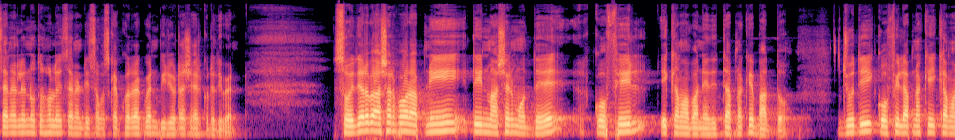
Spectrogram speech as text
চ্যানেলে নতুন হলে চ্যানেলটি সাবস্ক্রাইব করে রাখবেন, ভিডিওটা শেয়ার করে দিবেন। সৌদি আরবে আসার পর আপনি তিন মাসের মধ্যে কফিল ইকামা বানিয়ে দিতে আপনাকে বাধ্য। যদি কফিল আপনাকে ইকামা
